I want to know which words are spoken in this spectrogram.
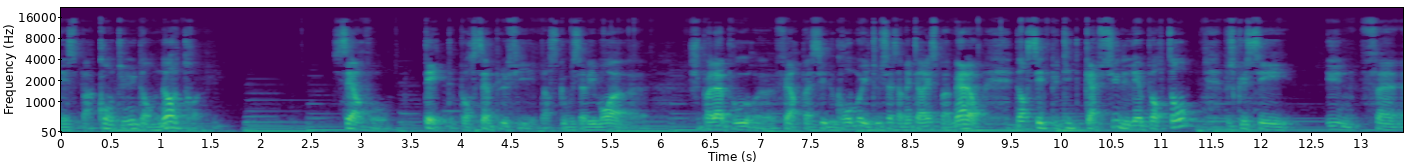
n'est-ce pas, contenues dans notre cerveau, tête, pour simplifier. Parce que vous savez, moi, je suis pas là pour euh, faire passer de gros mots et tout ça, ça m'intéresse pas. Mais alors, dans cette petite capsule, il est important, puisque c'est une fin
